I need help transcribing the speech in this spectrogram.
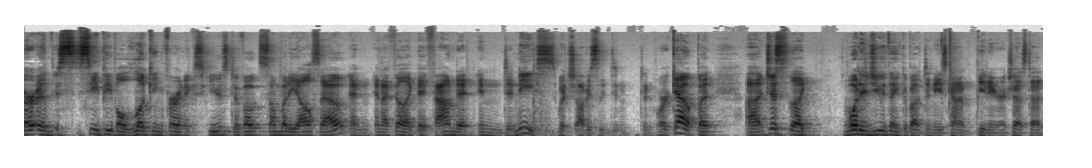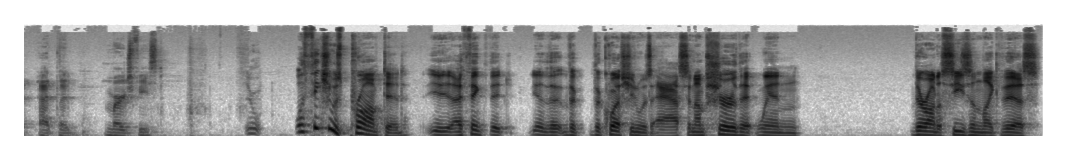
or uh, see people looking for an excuse to vote somebody else out, and, and I feel like they found it in Denise, which obviously didn't didn't work out. But uh, just like, what did you think about Denise kind of beating her chest at, at the merge feast? Well, I think she was prompted. I think that you know, the, the the question was asked, and I'm sure that when they're on a season like this,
